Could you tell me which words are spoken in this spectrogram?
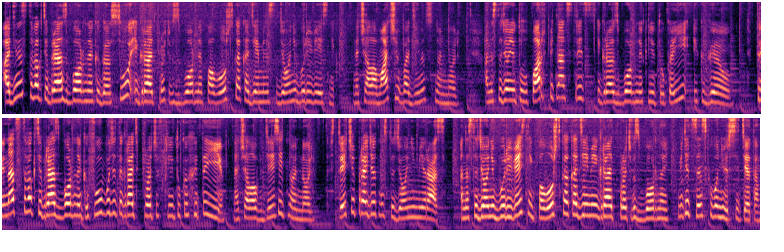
11 октября сборная КГСУ играет против сборной Поволжской академии на стадионе «Буревестник». Начало матча в 11.00. А на стадионе Тулпар в 15.30 играют сборные КНИТУ КАИ и КГУ. 13 октября сборная КФУ будет играть против Книтука ХТИ. Начало в 10.00. Встреча пройдет на стадионе «Мирас». А на стадионе «Буревестник» Поволжская академия играет против сборной медицинского университета.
